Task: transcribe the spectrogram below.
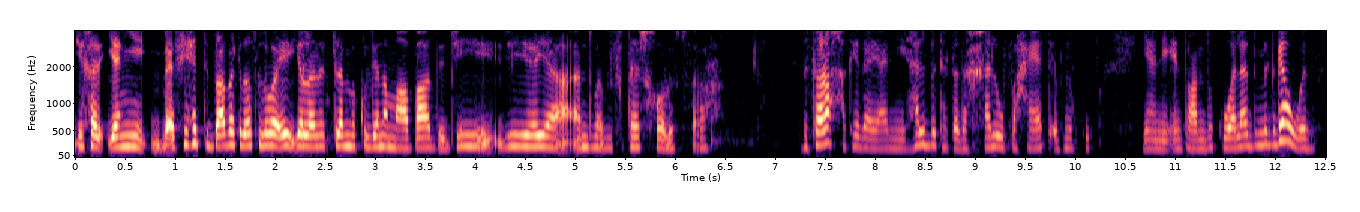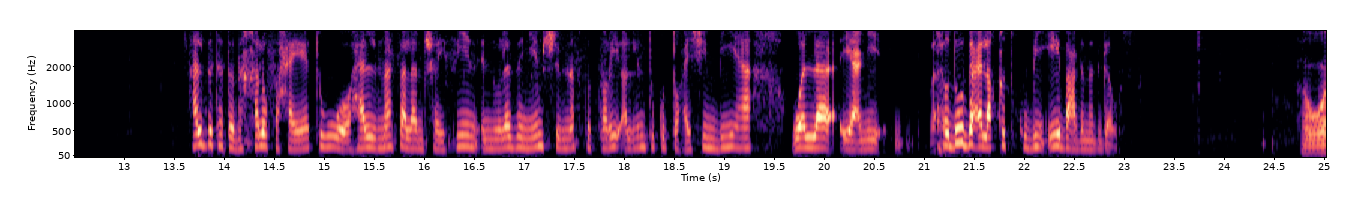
يخل... يعني بقى في حتة دعبه كده اللي هو إيه يلا نتلم كلنا مع بعض. دي دي هي عنده ما بيفوتهاش خالص بصراحة. بصراحة كده يعني هل بتتدخلوا في حياة ابنكم؟ يعني أنتوا عندكم ولد متجوز. هل بتتدخلوا في حياته؟ وهل مثلا شايفين إنه لازم يمشي بنفس الطريقة اللي أنتوا كنتوا عايشين بيها؟ ولا يعني حدود علاقتكم بيه إيه بعد ما اتجوز؟ هو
